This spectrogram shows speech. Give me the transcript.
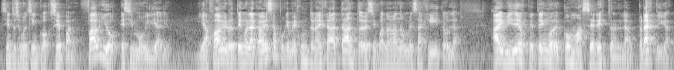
155 sepan, Fabio es inmobiliario. Y a Fabio lo tengo en la cabeza porque me junto una vez cada tanto, de vez en cuando me manda un mensajito, bla. Hay videos que tengo de cómo hacer esto en la práctica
